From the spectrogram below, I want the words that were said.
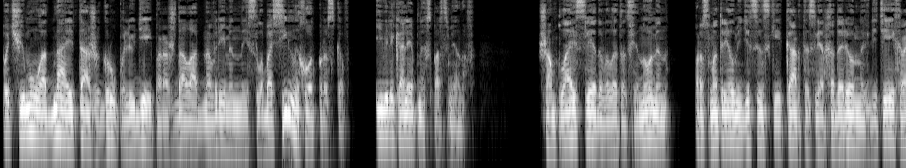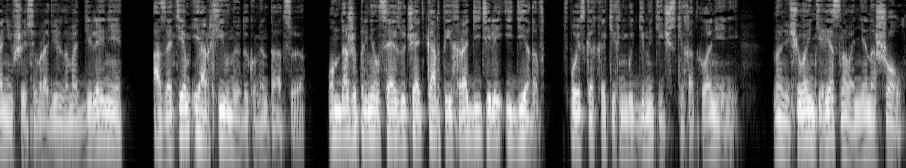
Почему одна и та же группа людей порождала одновременно и слабосильных отпрысков, и великолепных спортсменов? Шампла исследовал этот феномен, просмотрел медицинские карты сверходаренных детей, хранившиеся в родильном отделении, а затем и архивную документацию – он даже принялся изучать карты их родителей и дедов в поисках каких-нибудь генетических отклонений. Но ничего интересного не нашел.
